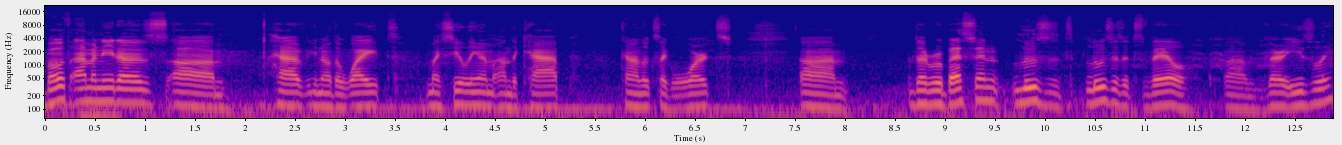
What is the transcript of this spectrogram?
Both Amanitas um, have, you know, the white mycelium on the cap, kind of looks like warts. Um, the rubescent loses loses its veil um, very easily,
